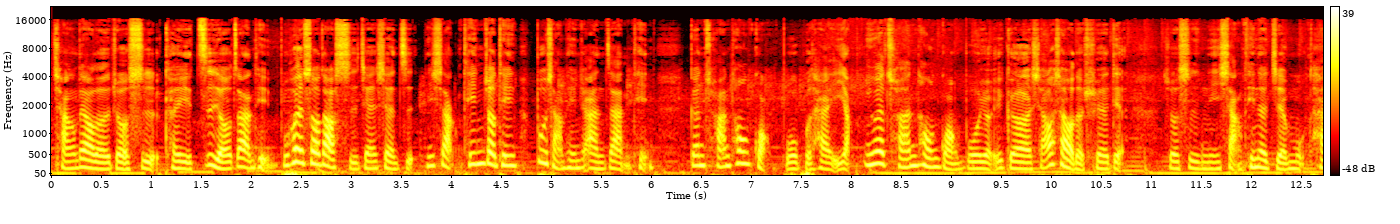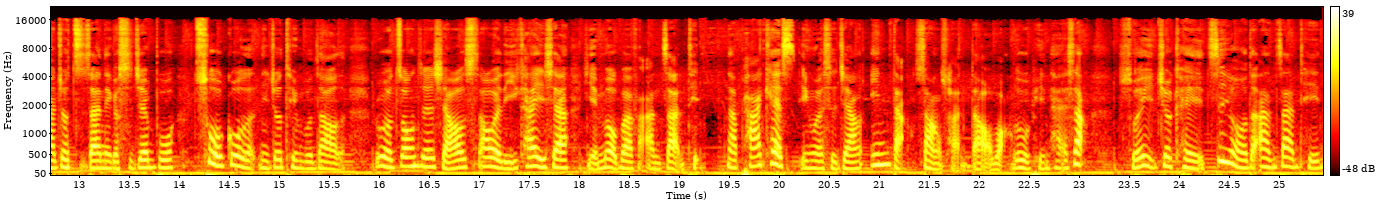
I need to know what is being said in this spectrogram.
强调的就是可以自由暂停，不会受到时间限制，你想听就听，不想听就按暂停。跟传统广播不太一样，因为传统广播有一个小小的缺点。就是你想听的节目，它就只在那个时间播，错过了你就听不到了。如果中间想要稍微离开一下，也没有办法按暂停。那 Podcast 因为是将音档上传到网络平台上，所以就可以自由的按暂停，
